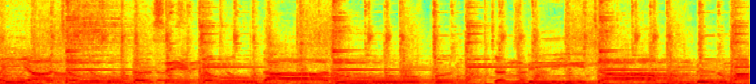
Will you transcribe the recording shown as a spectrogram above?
મૈયા ચૌદસે ચૌદા રૂપ ચંડી ચામુંડમાં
